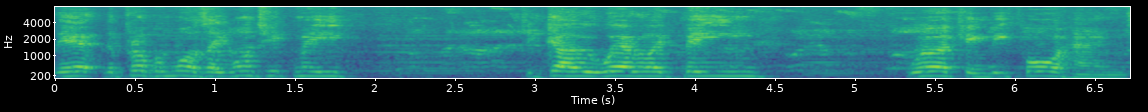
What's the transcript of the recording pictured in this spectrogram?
the, the problem was they wanted me to go where I'd been working beforehand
